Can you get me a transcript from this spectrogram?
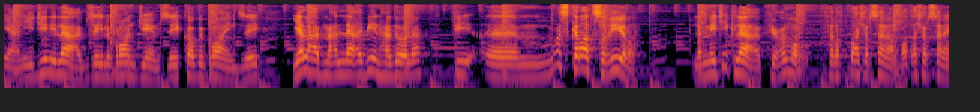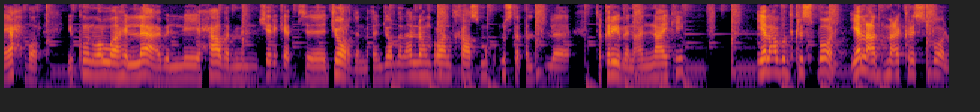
يعني يجيني لاعب زي لبرون جيمس زي كوبي براين زي يلعب مع اللاعبين هذولا في معسكرات صغيرة. لما يجيك لاعب في عمر 13 سنة 14 سنة يحضر يكون والله اللاعب اللي حاضر من شركة جوردن. مثلا جوردن قال لهم brand خاص مستقل تقريبا عن نايكي. يلعب ضد كريس بول يلعب مع كريس بول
